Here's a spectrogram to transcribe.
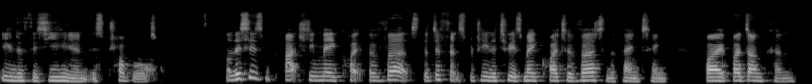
even if this union is troubled. Now, this is actually made quite overt. The difference between the two is made quite overt in the painting by, by Duncan,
